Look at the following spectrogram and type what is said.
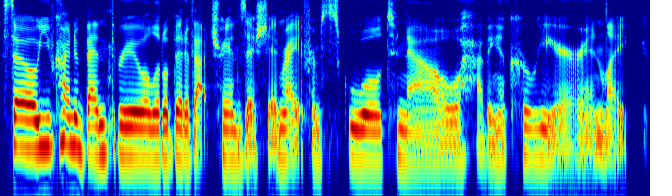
so you've kind of been through a little bit of that transition, right, from school to now having a career and like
